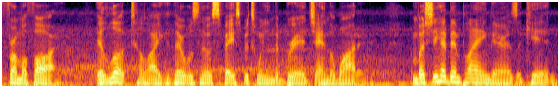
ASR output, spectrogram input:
From afar, it looked like there was no space between the bridge and the water, but she had been playing there as a kid,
